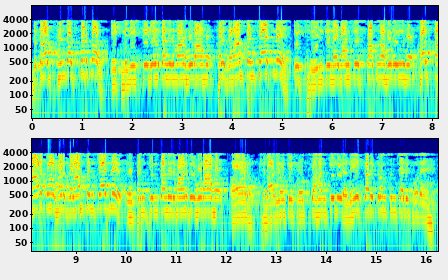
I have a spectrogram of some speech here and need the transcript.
विकास खंड स्तर पर एक मिनी स्टेडियम का निर्माण हो रहा है। हर ग्राम पंचायत में एक खेल के मैदान की स्थापना हो रही है। हर पार्क और हर ग्राम पंचायत में ओपन जिम का निर्माण भी हो रहा है। और खिलाड़ियों के प्रोत्साहन के लिए अनेक कार्यक्रम संचालित हो रहे हैं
